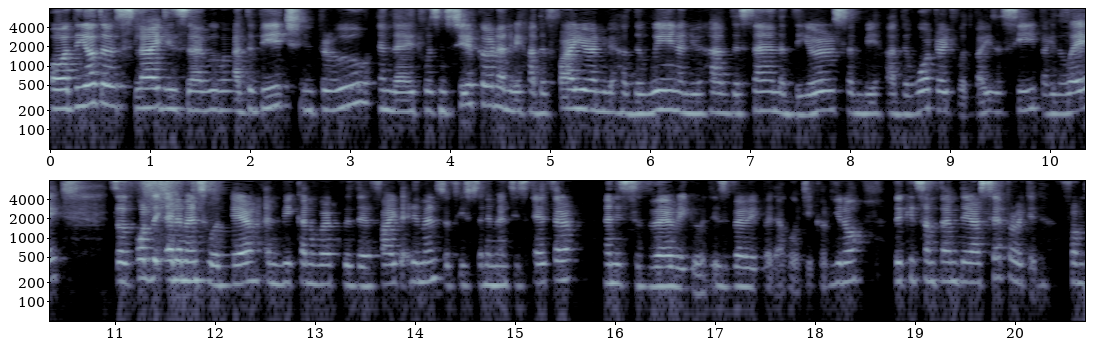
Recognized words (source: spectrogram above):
Or the other slide is uh, we were at the beach in Peru, and uh, it was in circle, and we had the fire, and we had the wind, and you have the sand and the earth, and we had the water. It was by the sea, by the way. So all the elements were there, and we can work with the five elements. The fifth element is ether, and it's very good it's very pedagogical you know the kids sometimes they are separated from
